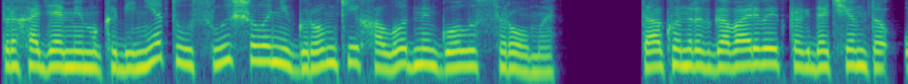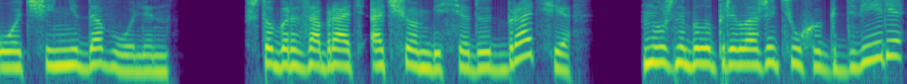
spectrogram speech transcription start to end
Проходя мимо кабинета, услышала негромкий холодный голос Ромы. Так он разговаривает, когда чем-то очень недоволен. Чтобы разобрать, о чем беседуют братья, нужно было приложить ухо к двери,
